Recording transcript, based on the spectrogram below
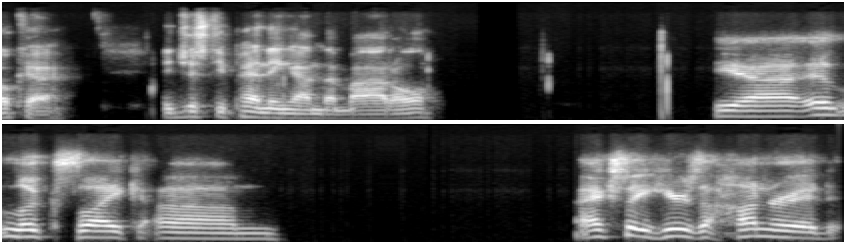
okay, it just depending on the model. Yeah, it looks like um actually here's a hundred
